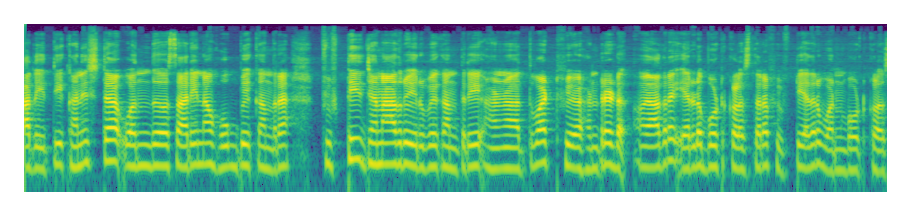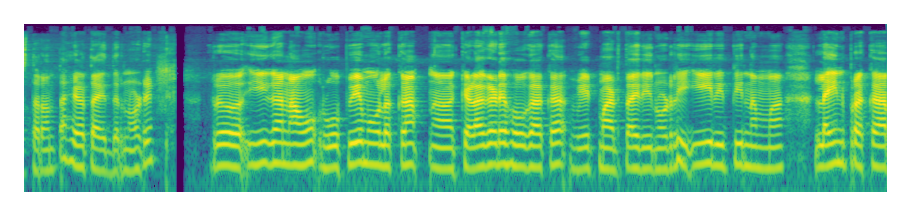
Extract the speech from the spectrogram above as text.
ಆ ರೀತಿ ಕನಿಷ್ಠ ಒಂದು ಸಾರಿ ನಾವು ಹೋಗ್ಬೇಕಂದ್ರೆ ಫಿಫ್ಟಿ ಜನ ಆದರೂ ಇರ್ಬೇಕಂತ್ರಿ. ಅಥವಾ ಹಂಡ್ರೆಡ್ ಆದರೆ ಎರಡು ಬೋಟ್ ಕಳಿಸ್ತಾರೆ ಫಿಫ್ಟಿ ಆದ್ರೆ ಒನ್ ಬೋಟ್ ಕಳಿಸ್ತಾರೆ ಅಂತ ಹೇಳ್ತಾ ಇದ್ದೀರಿ ನೋಡ್ರಿ. ರ, ಈಗ ನಾವು ರೋಪ್ವೇ ಮೂಲಕ ಕೆಳಗಡೆ ಹೋಗಾಕ ವೇಟ್ ಮಾಡ್ತಾ ಇದೀವಿ. ನೋಡ್ರಿ, ಈ ರೀತಿ ನಮ್ಮ ಲೈನ್ ಪ್ರಕಾರ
